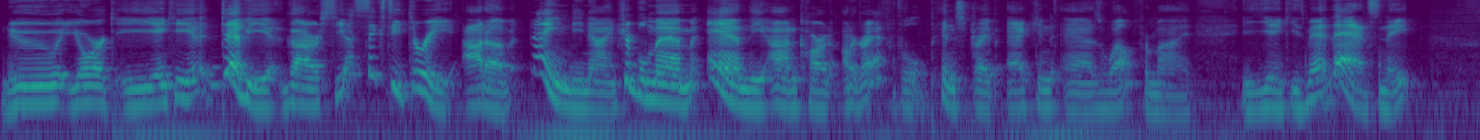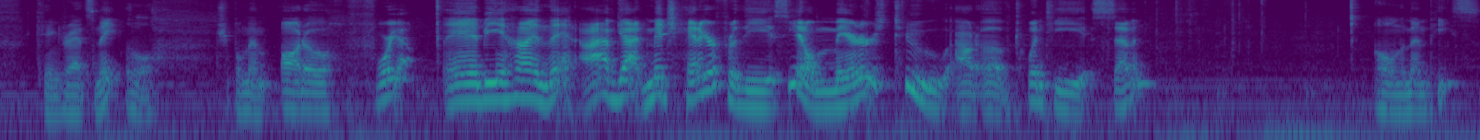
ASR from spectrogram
New York Yankee Deivi Garcia, 63 out of 99. Triple Mem and the on-card autograph with a little pinstripe action as well for my Yankees, man. That's Nate. Congrats, Nate. Little triple mem auto for you. And behind that, I've got Mitch Haniger for the Seattle Mariners, 2 out of 27 on the mem piece.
